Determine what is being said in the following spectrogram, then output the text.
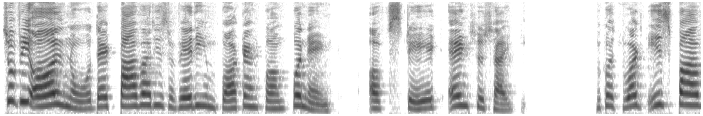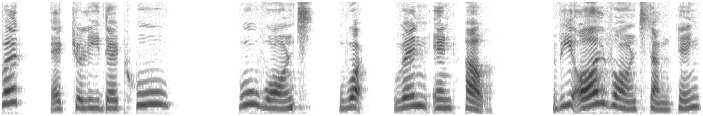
So we all know that power is a very important component of state and society. Because what is power? Actually that who, who wants what, when and how. We all want something.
